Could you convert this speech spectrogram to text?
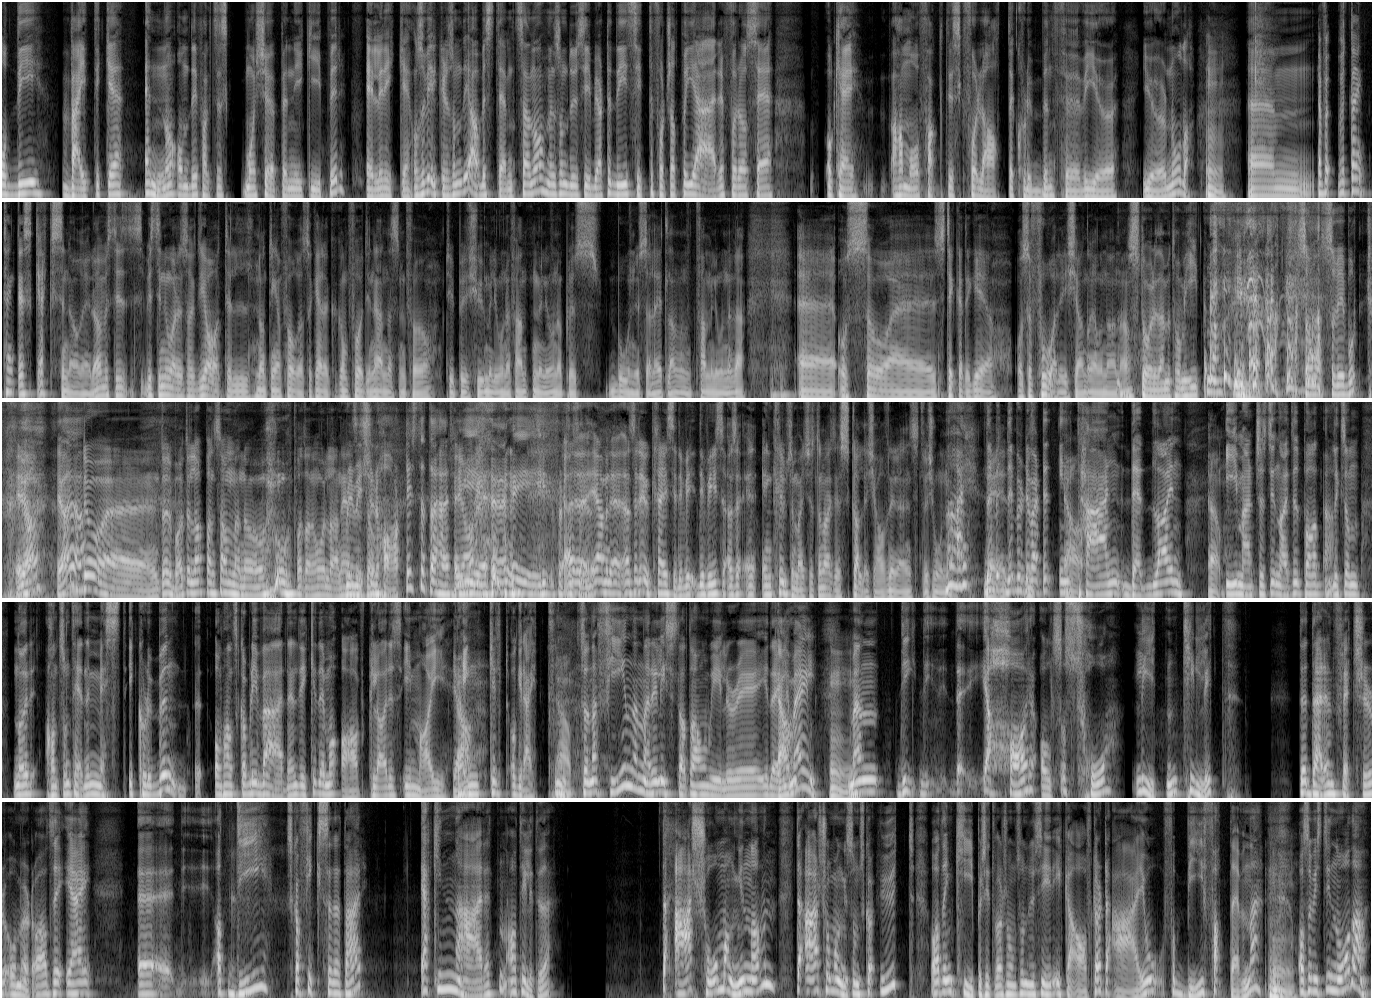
Og de veit ikke ennå om de faktisk må kjøpe en ny keeper eller ikke. Og så virker det som de har bestemt seg nå, men som du sier, Bjarte, de sitter fortsatt på gjerdet for å se Ok, han må faktisk forlate klubben før vi gjør, gjør noe, da. Um, tenk, tenk deg skrekkscenarioet, da. Hvis de, hvis de nå hadde sagt ja til Nottingham Forest, ok, dere kan få Dean Henderson for type 20 millioner, 15 millioner pluss bonus eller et eller annet, 5 millioner hver, uh, og så uh, stikker til Gea, og så får de ikke André Onana. Står du der med Tom Heaton, da? som også vil bort. Ja, Ja, ja. Da, eh, da er det bare til å lappe han sammen og håpe at han holder en hel Blir sesong. Richard Hartis, dette her, Ja. i, i første Ja, men altså, det er jo crazy. Det, det viser, altså, en, klubb som Manchester United skal ikke havne i denne situasjonen. Nei. Det, det burde vært en Ja. intern deadline Ja. i Manchester United på at liksom, når han som tjener mest i klubben, om han skal bli værende eller ikke, det må avklares i mai. Ja. Enkelt og greit. Ja. Så den er fin, den der lista til han Wheeler i, i Daily Ja. Mail. Men de, de, de, jeg har altså så liten tillit til Darren Fletcher og Murto. Altså, jeg eh, At de skal fikse dette her Jeg er ikke i nærheten av tillit til det. Det er så mange navn, det er så mange som skal ut, og at en keepersituasjon som du sier ikke er avklart, det er jo forbi fatteevne. Altså hvis de nå, da,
